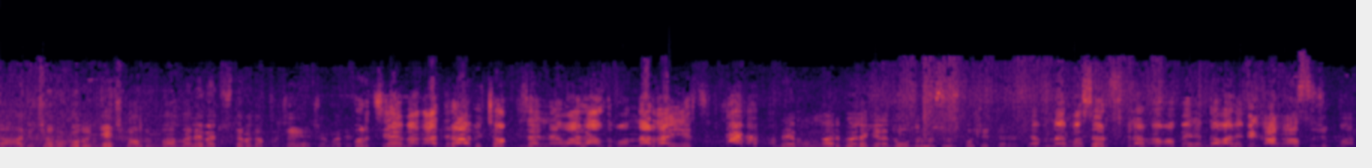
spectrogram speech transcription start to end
Ya hadi çabuk olun, geç kaldım. Vallahi Levent üstemeden fırça yiyeceğim hadi. Fırça yeme Kadir abi. Çok güzel nevale aldım. Onlardan yersin. Ne bunlar böyle gene doldurmuşsunuz poşetleri. Ya bunlar masa örtüsü falan ama benim de var ya bir kangal sucuk var.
